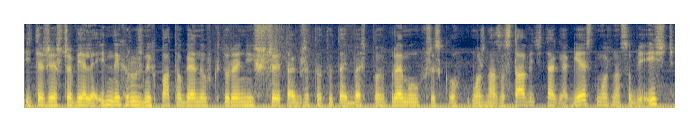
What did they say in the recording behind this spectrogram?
i też jeszcze wiele innych różnych patogenów, które niszczy, także to tutaj bez problemu wszystko można zostawić tak jak jest, można sobie iść.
